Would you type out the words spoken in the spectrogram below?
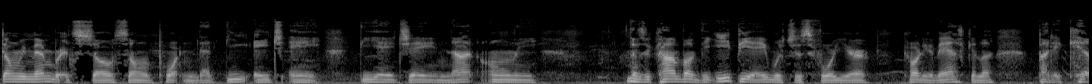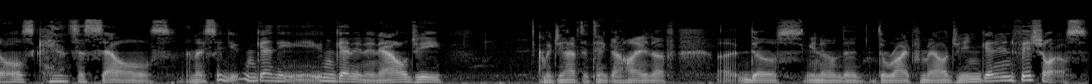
don't remember, it's so, so important that DHA, DHA not only does it compound the EPA, which is for your cardiovascular, but it kills cancer cells. And I said you can get you can get it in algae, but you have to take a high enough uh, dose, you know, derived from algae, and get it in fish oils.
